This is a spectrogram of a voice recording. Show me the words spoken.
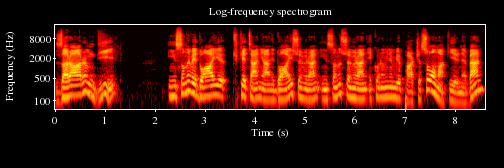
zararım değil, insanı ve doğayı tüketen yani doğayı sömüren, insanı sömüren ekonominin bir parçası olmak yerine ben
